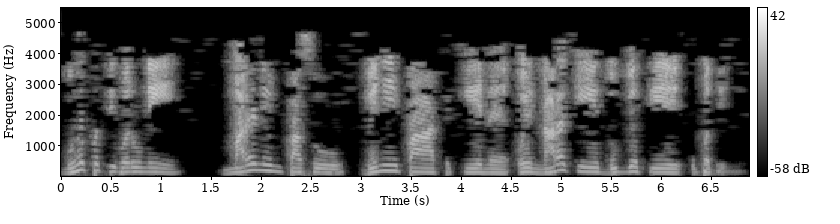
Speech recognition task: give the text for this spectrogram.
ගෘහපති වරුණි මරණින් පසු විනීපාත කියන ওই නරකයේ දුගතියේ උපදින්නේ.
